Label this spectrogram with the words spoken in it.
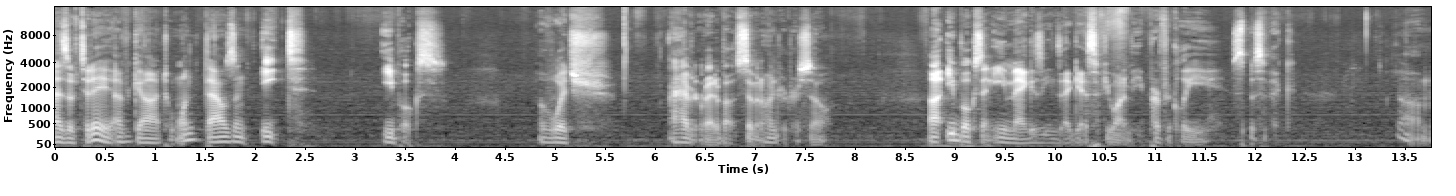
As of today, I've got 1,008 ebooks, of which I haven't read about 700 or so. Uh, ebooks and e-magazines, I guess, if you want to be perfectly specific. Um,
